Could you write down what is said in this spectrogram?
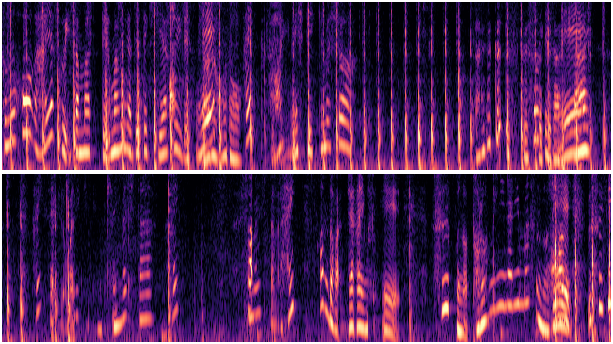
その方が早く炒まって旨味が出てきやすいですね。なるほど。はい、薄切りにしていきましょう。はい、なるべく薄くしてください。そうですね最後まで切りました。はい、しさましたら、はい、今度はじゃがいも、えー、スープのとろみになりますので、はい薄切り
